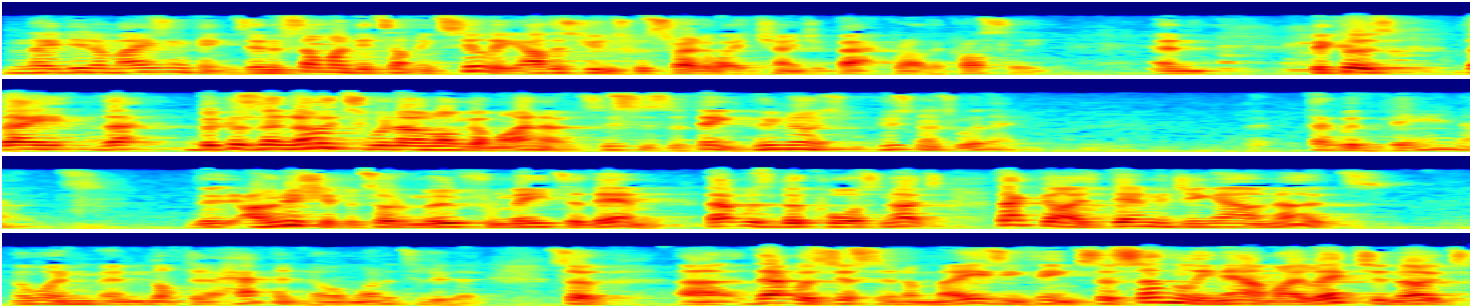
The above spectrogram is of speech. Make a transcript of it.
and they did amazing things. And if someone did something silly, other students would straight away change it back rather crossly. And because they, that, because the notes were no longer my notes. This is the thing. Who knows whose notes were they? They were their notes. The ownership had sort of moved from me to them. That was the course notes. That guy's damaging our notes. No one, and not that it happened, no one wanted to do that. So uh, that was just an amazing thing. So suddenly now my lecture notes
